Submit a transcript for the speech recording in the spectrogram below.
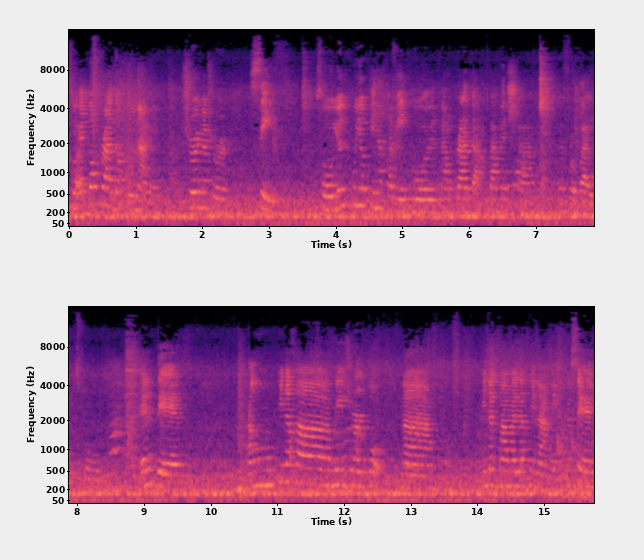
So itong product po namin, sure na sure, safe. So yun po yung pinaka-main goal ng product, bakit siya na-provide. So, and then, ang pinaka-major po na pinagmamalaki namin, kasi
